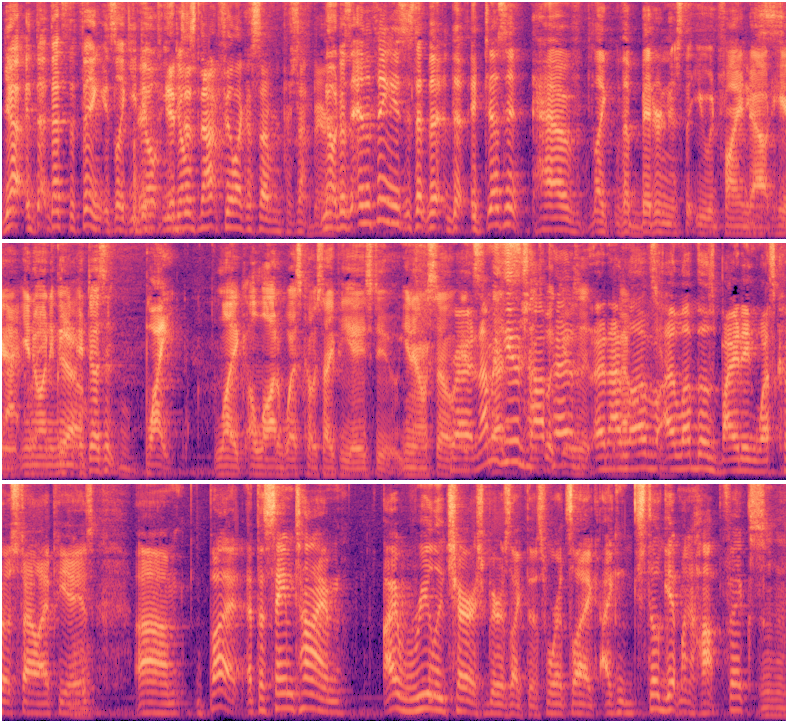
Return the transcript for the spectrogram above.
Yeah, it, that, that's the thing. It's like you don't. it you it don't, does not feel like a seven percent beer. No, it doesn't. And the thing is, is that the, the, it doesn't have like the bitterness that you would find out here. You know what I mean? Yeah. It doesn't bite like a lot of West Coast IPAs do. You know, so Right, it's- and I'm a huge hophead, and I love? I love those biting West Coast style IPAs. Um, but at the same time, I really cherish beers like this, where it's like I can still get my hop fix Mm-hmm.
